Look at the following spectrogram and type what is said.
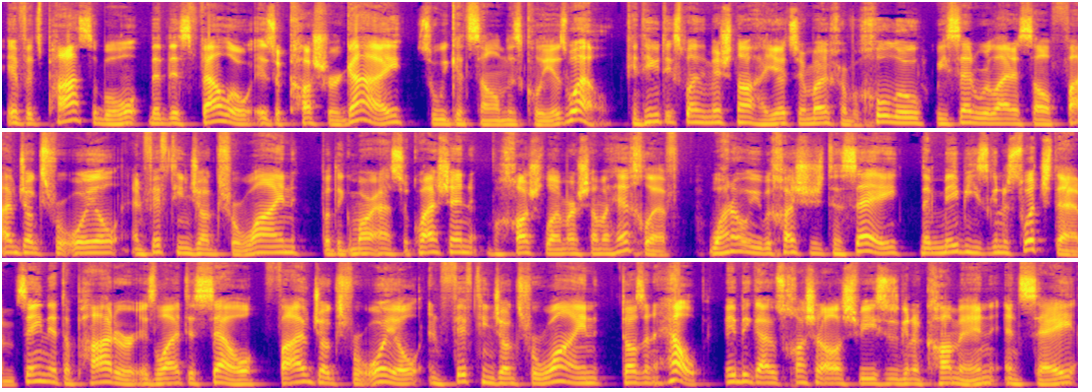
if it's possible that this fellow is a kosher guy, so we could sell him this kli as well. Continue to explain the Mishnah. We said we're allowed to sell five jugs for oil and 15 jugs for wine, but the Gemara asks a question, why don't we be chashish to say that maybe he's going to switch them? Saying that the potter is allowed to sell five jugs for oil and 15 jugs for wine doesn't help. Maybe a guy who's chashar al shvis is going to come in and say,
